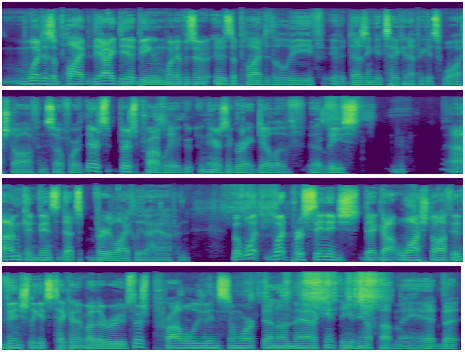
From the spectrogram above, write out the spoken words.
what is applied. The idea being whatever is, is applied to the leaf, if it doesn't get taken up, it gets washed off and so forth. There's there's probably a, there's a great deal of at least. I'm convinced that that's very likely to happen. But what what percentage that got washed off eventually gets taken up by the roots? There's probably been some work done on that. I can't think of anything off the top of my head, but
